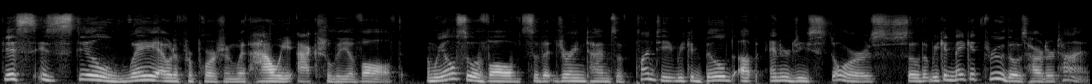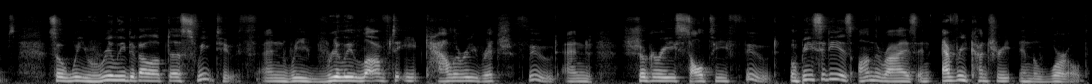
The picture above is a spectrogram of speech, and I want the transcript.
this is still way out of proportion with how we actually evolved. And we also evolved so that during times of plenty, we could build up energy stores so that we could make it through those harder times. So we really developed a sweet tooth, and we really love to eat calorie-rich food and sugary, salty food. Obesity is on the rise in every country in the world,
